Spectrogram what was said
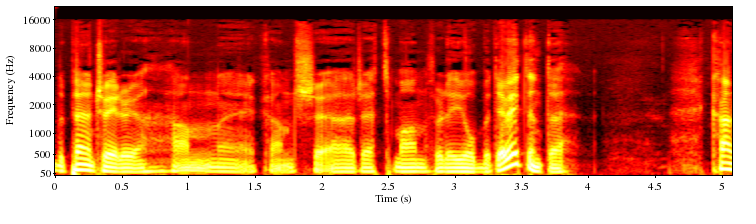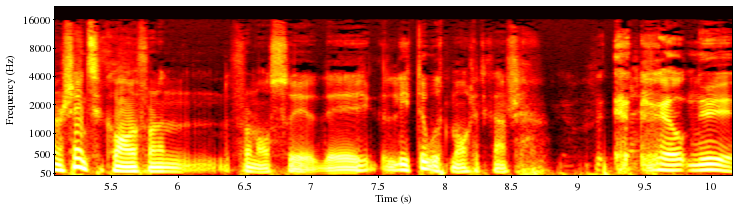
The Penetrator ja. Han eh, kanske är rätt man för det jobbet. Jag vet inte. Kanske inte ska komma från, från oss. Det är lite osmakligt kanske. Ja, nu,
